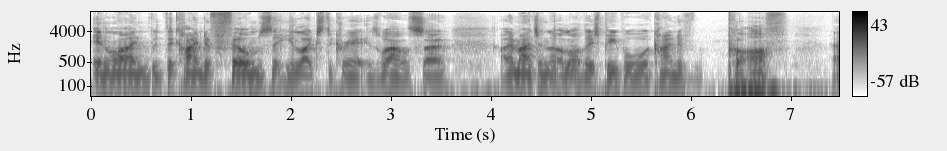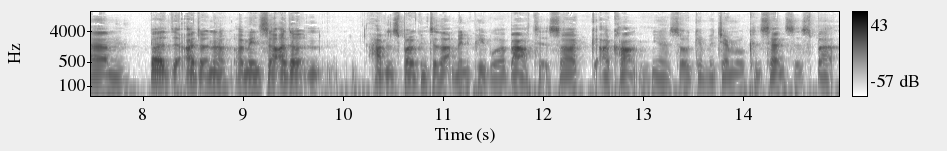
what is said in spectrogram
in line with the kind of films that he likes to create as well. So I imagine that a lot of those people were kind of put off. Um, but I don't know. I mean, so I don't haven't spoken to that many people about it, so I, I can't you know sort of give a general consensus. But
